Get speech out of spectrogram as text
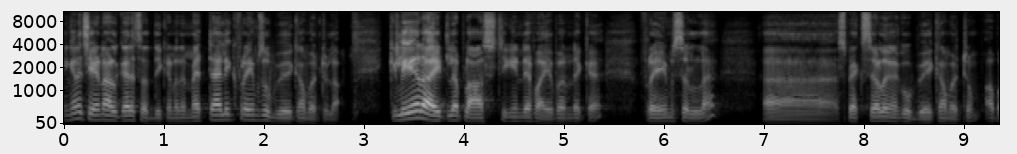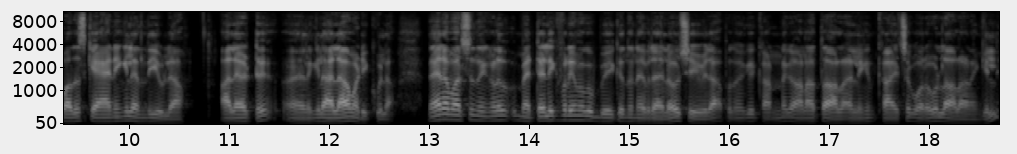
ഇങ്ങനെ ചെയ്യുന്ന ആൾക്കാർ ശ്രദ്ധിക്കേണ്ടത് മെറ്റാലിക് ഫ്രെയിംസ് ഉപയോഗിക്കാൻ പറ്റില്ല. ക്ലിയർ ആയിട്ടുള്ള പ്ലാസ്റ്റിക്കിന്റെ ഫൈബറിന്റെ ഒക്കെ ഫ്രെയിംസ് ഉള്ള സ്പെക്സുകൾ നിങ്ങൾക്ക് ഉപയോഗിക്കാൻ പറ്റും. അപ്പോൾ അത് സ്കാനിങ്ങിൽ എന്ത് ചെയ്യില്ല അലേർട്ട് അല്ലെങ്കിൽ അലാം അടിക്കില്ല നേരെ മറിച്ച് നിങ്ങൾ മെറ്റാലിക് ഫ്രെയിമൊക്കെ ഉപയോഗിക്കുന്നതിന് അവർ അലോ ചെയ്യില്ല അപ്പോൾ നിങ്ങൾക്ക് കണ്ണ് കാണാത്ത ആൾ അല്ലെങ്കിൽ കാഴ്ച കുറവുള്ള ആളാണെങ്കിൽ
